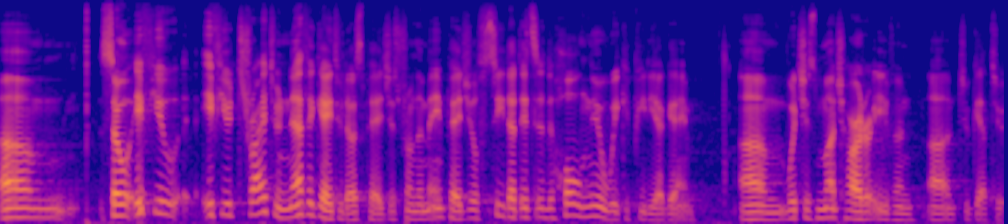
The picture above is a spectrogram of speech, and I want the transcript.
Um, so if you if you try to navigate to those pages from the main page, you'll see that it's a whole new Wikipedia game, um, which is much harder even uh, to get to.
